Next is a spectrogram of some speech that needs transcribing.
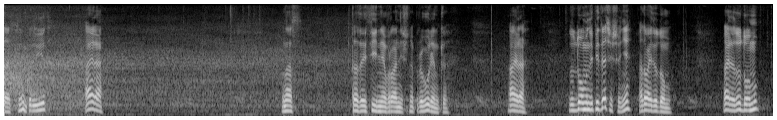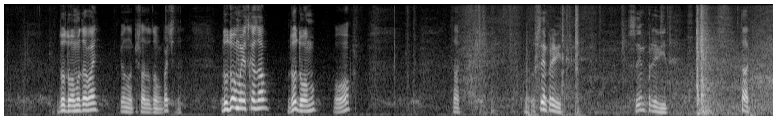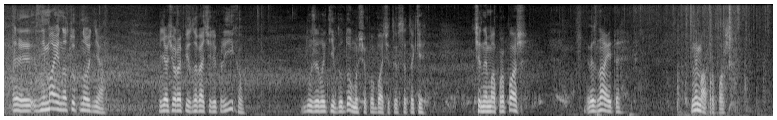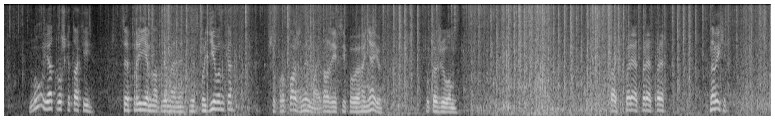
Так, всім привіт. Айра. У нас традиційна вранішня прогулянка. Айра, додому не підеш ще, ні? А давай додому. Айра, додому. Додому давай. Вона пішла додому, бачите? Додому я сказав. Додому. О. Так. Всім привіт. Всім привіт. Так, е, знімаю наступного дня. Я вчора пізно ввечері приїхав. Дуже летів додому, щоб побачити все-таки, чи нема пропаж. Ви знаєте, нема пропаж. Ну, я трошки так і. Це приємна для мене несподіванка, що пропаж немає. Зараз я їх всі повиганяю, покажу вам. Так, вперед, вперед, вперед. На вихід.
